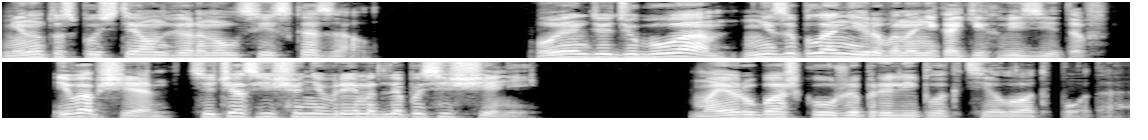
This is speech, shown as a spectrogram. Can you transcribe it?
Минуту спустя он вернулся и сказал: "У Энди Дюбуа не запланировано никаких визитов. И вообще, сейчас еще не время для посещений". Моя рубашка уже прилипла к телу от пота.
